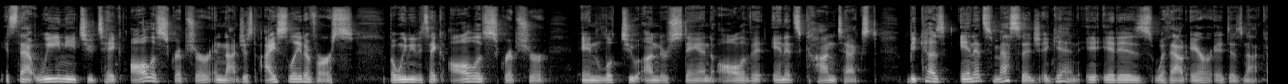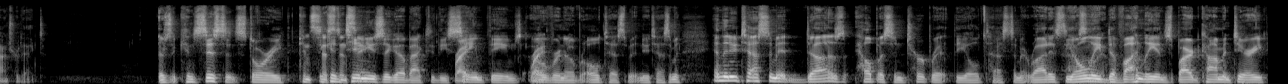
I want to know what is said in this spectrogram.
It's that we need to take all of Scripture and not just isolate a verse, but we need to take all of Scripture and look to understand all of it in its context because in its message, again, it, it is without error. It does not contradict. There's a consistent story. Consistency. It continues to go back to these Right. same themes Right. over and over, Old Testament, New Testament. And the New Testament does help us interpret the Old Testament, right? It's the only divinely inspired commentary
